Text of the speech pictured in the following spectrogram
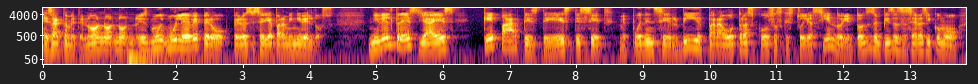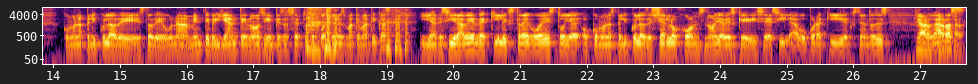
Exactamente, no, no, no, es muy, muy leve, pero, pero ese sería para mí nivel 2. Nivel 3 ya es qué partes de este set me pueden servir para otras cosas que estoy haciendo y entonces empiezas a hacer así como como la película de esta de una mente brillante, ¿no? Así empiezas a hacer tus ecuaciones matemáticas y a decir, a ver, de aquí le extraigo esto, o como las películas de Sherlock Holmes, ¿no? Ya ves que dice, así le hago por aquí, la cuestión. Entonces, agarras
